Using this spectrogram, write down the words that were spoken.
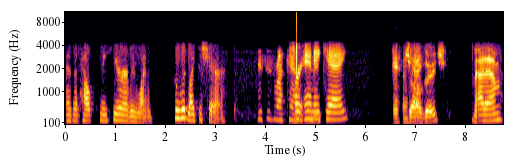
as it helps me hear everyone. Who would like to share? This is Raquel. For Annie K. Jason Charles K. H. Madam.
